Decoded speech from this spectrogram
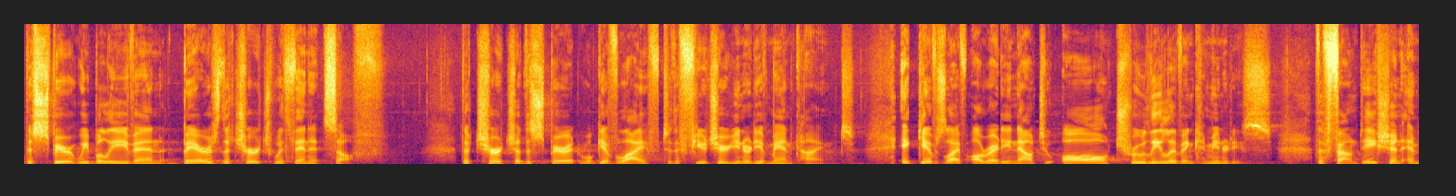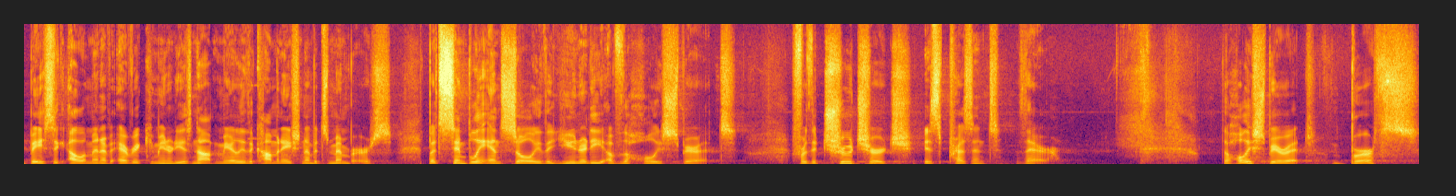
The Spirit we believe in bears the church within itself. The church of the Spirit will give life to the future unity of mankind. It gives life already now to all truly living communities. The foundation and basic element of every community is not merely the combination of its members, but simply and solely the unity of the Holy Spirit. For the true church is present there. The Holy Spirit births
